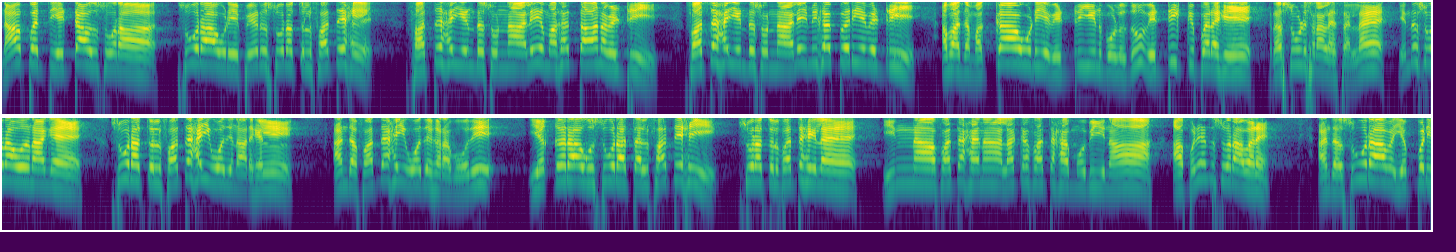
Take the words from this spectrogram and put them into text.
நாற்பத்தி எட்டாவது சூரா சூராவுடைய பேரு சூரத்துல் ஃபத்தஹே ஃபத்தஹை என்று சொன்னாலே மகத்தான வெற்றி. ஃபத்தஹை என்று சொன்னாலே மிகப்பெரிய வெற்றி. அப்ப அந்த மக்காவுடைய வெற்றியின் பொழுது வெற்றிக்கு பிறகு ரசூல் ஸல்லல்லாஹு செல்ல எந்த சூரா ஓதுனாங்க? சூரத்துல் ஃபத்தஹை ஓதினார்கள். அந்த ஃபத்தஹை ஓதுகிற போது எக்ரா சூரத் அல் ஃபத்தஹி சூரத்துல் ஃபத்தஹில இன்னா ஃபதஹனா லக ஃபதஹ முபீனா அப்படி அந்த சூரா வரேன் அந்த சூறாவை எப்படி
